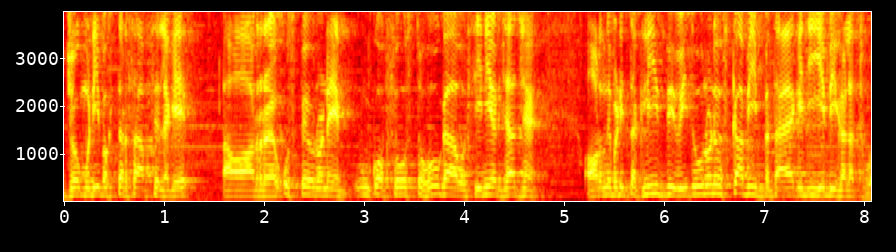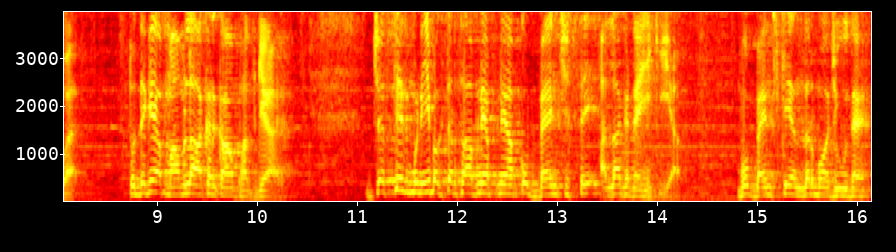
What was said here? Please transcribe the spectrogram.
जो मुनीब अख्तर साहब से लगे। और उस पर उन्होंने, उनको अफसोस तो होगा, वो सीनियर जज हैं, और उन्हें बड़ी तकलीफ़ भी हुई तो उन्होंने उसका भी बताया कि जी ये भी गलत हुआ है। तो देखें, अब मामला आकर कहाँ फंस गया है। जस्टिस मुनीब अख्तर साहब ने अपने आप को बेंच से अलग नहीं किया। वो बेंच के अंदर मौजूद हैं,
